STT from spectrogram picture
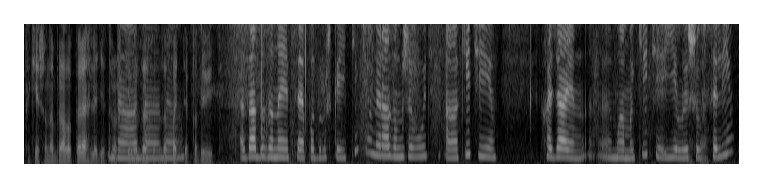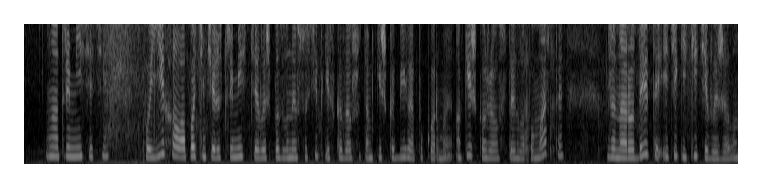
Таке, що набрало переглядів трошки. Да, Ви да, зах- да. заходьте, подивіться. Ззаду за нею це подружка і Кіті, вони разом живуть. А Кіті, хазяїн е, мами Кіті, її лишив в селі на три місяці. Поїхав, а потім через три місяці лише позвонив сусідки і сказав, що там кішка бігає по корму. А кішка вже встигла померти, вже народити, і тільки Кіті вижила.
